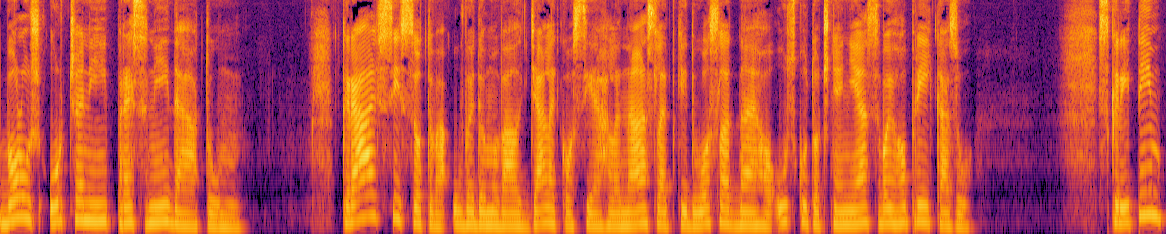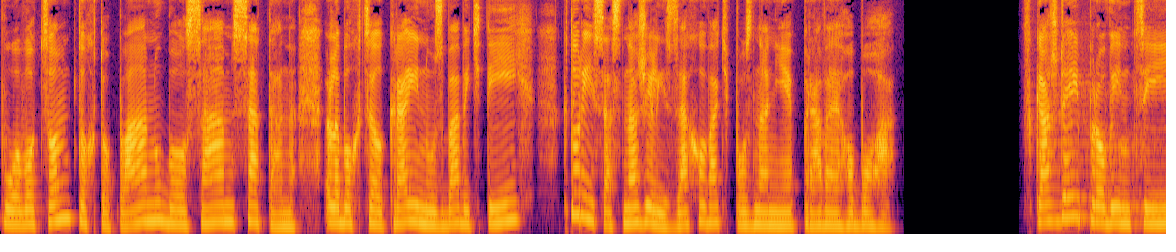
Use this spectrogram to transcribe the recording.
bol už určený presný dátum. Kráľ si sotva uvedomoval ďaleko siahle následky dôsledného uskutočnenia svojho príkazu. Skrytým pôvodcom tohto plánu bol sám Satan, lebo chcel krajinu zbaviť tých, ktorí sa snažili zachovať poznanie pravého Boha. V každej provincii,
